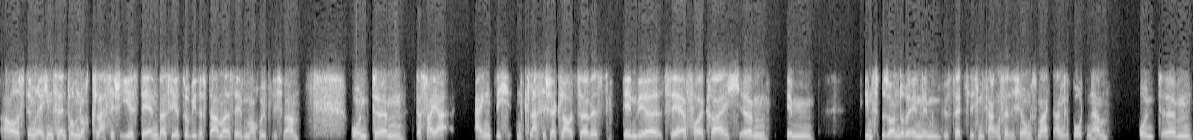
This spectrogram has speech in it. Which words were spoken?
aus dem Rechenzentrum, noch klassisch ISDN-basiert, so wie das damals eben auch üblich war. Und ähm, das war ja eigentlich ein klassischer Cloud-Service, den wir sehr erfolgreich ähm, im insbesondere in dem gesetzlichen Krankenversicherungsmarkt angeboten haben. Und ähm,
